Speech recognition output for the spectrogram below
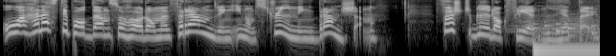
Och härnäst i podden så hör du om en förändring inom streamingbranschen. Först blir det dock fler nyheter.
